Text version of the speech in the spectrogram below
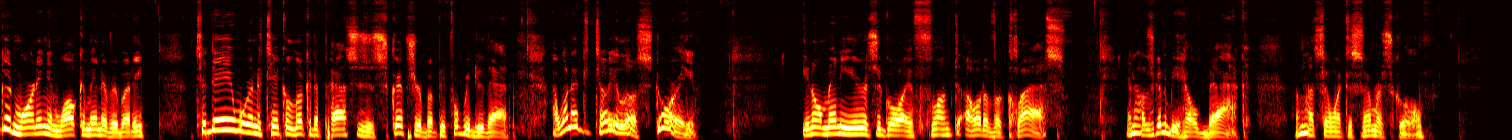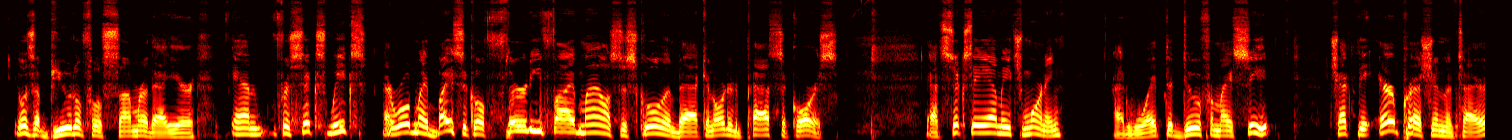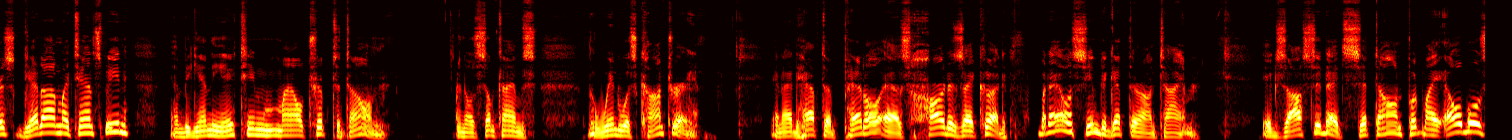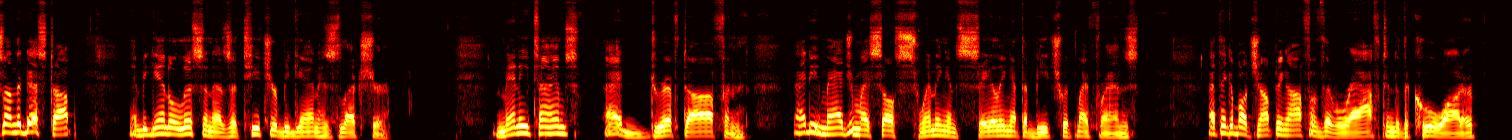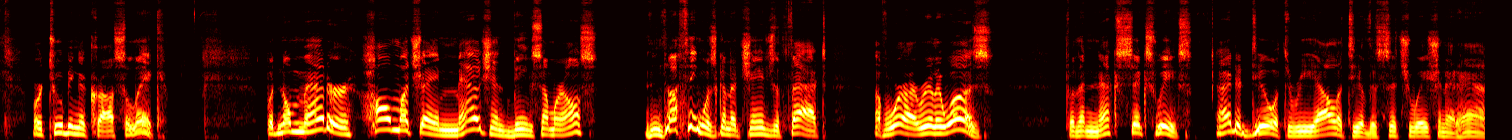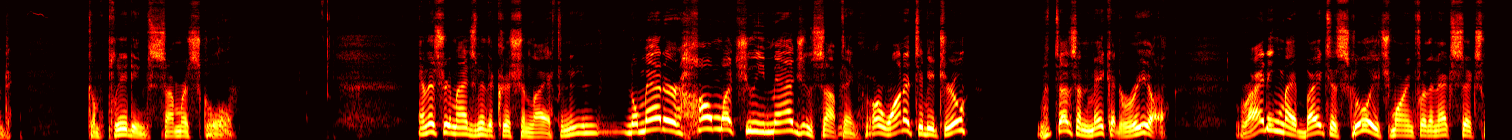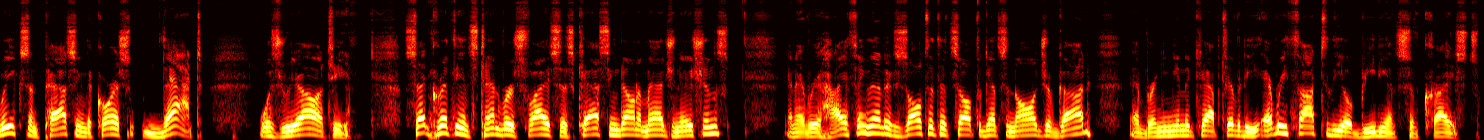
Good morning and welcome in, everybody. Today we're going to take a look at a passage of Scripture, but before we do that, I wanted to tell you a little story. You know, many years ago I flunked out of a class and I was going to be held back unless I went to summer school. It was a beautiful summer that year, and for six weeks I rode my bicycle 35 miles to school and back in order to pass the course. At 6 a.m. each morning, I'd wipe the dew from my seat check the air pressure in the tires, get on my 10 speed, and begin the 18 mile trip to town. You know, sometimes the wind was contrary, and I'd have to pedal as hard as I could, but I always seemed to get there on time. Exhausted, I'd sit down, put my elbows on the desktop, and began to listen as a teacher began his lecture. Many times, I'd drift off and I'd imagine myself swimming and sailing at the beach with my friends. I think about jumping off of the raft into the cool water or tubing across a lake. But no matter how much I imagined being somewhere else, nothing was going to change the fact of where I really was. For the next six weeks, I had to deal with the reality of the situation at hand, completing summer school. And this reminds me of the Christian life. And no matter how much you imagine something or want it to be true, it doesn't make it real. Riding my bike to school each morning for the next six weeks and passing the course, that was reality. 2 Corinthians 10, verse 5 says, Casting down imaginations and every high thing that exalteth itself against the knowledge of God, and bringing into captivity every thought to the obedience of Christ.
